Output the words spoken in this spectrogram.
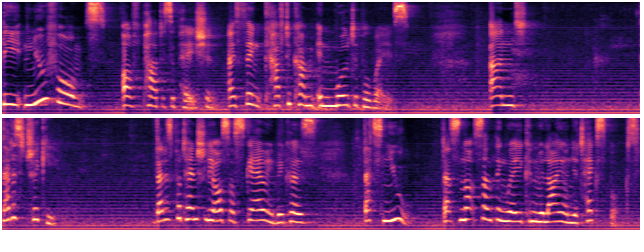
the new forms of participation, I think, have to come in multiple ways. And that is tricky. That is potentially also scary because that's new. That's not something where you can rely on your textbooks.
